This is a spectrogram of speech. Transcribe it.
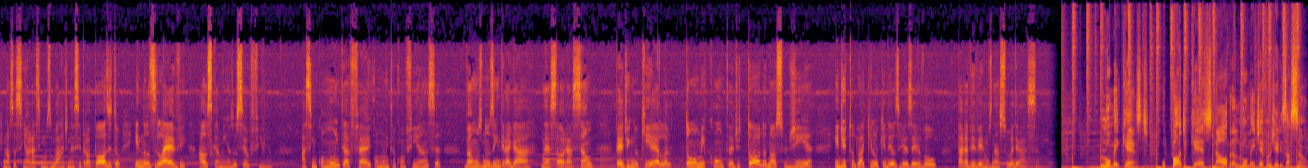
Que Nossa Senhora assim nos guarde nesse propósito e nos leve aos caminhos do seu Filho. Assim, com muita fé e com muita confiança, vamos nos entregar nessa oração, pedindo que ela tome conta de todo o nosso dia e de tudo aquilo que Deus reservou para vivermos na sua graça. Lumencast, o podcast da obra Lumen de Evangelização.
